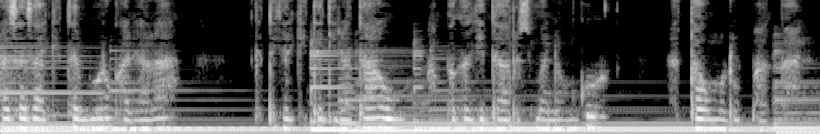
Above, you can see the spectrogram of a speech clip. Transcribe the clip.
rasa sakit terburuk adalah ketika kita tidak tahu apakah kita harus menunggu atau melupakan.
